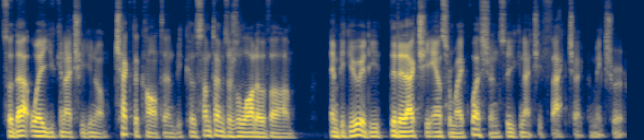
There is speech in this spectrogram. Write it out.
So that way you can actually, you know, check the content because sometimes there's a lot of uh, ambiguity, did it actually answer my question? So you can actually fact check to make sure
